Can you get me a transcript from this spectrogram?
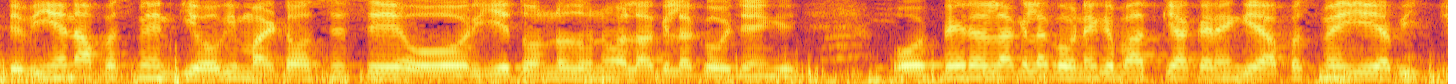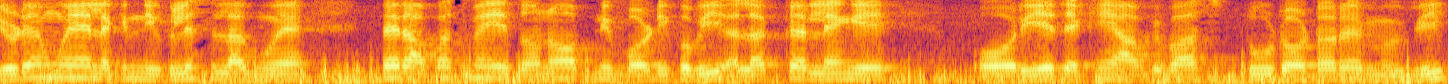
डिवीज़न आपस में इनकी होगी माइटोसिस से, और ये दोनों दोनों अलग अलग हो जाएँगे। और फिर अलग अलग होने के बाद क्या करेंगे, आपस में ये अभी जुड़े हुए हैं, लेकिन न्यूक्लियस अलग हुए हैं, फिर आपस में ये दोनों अपनी बॉडी को भी अलग कर लेंगे, और ये देखें, आपके पास टू डॉटर भी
